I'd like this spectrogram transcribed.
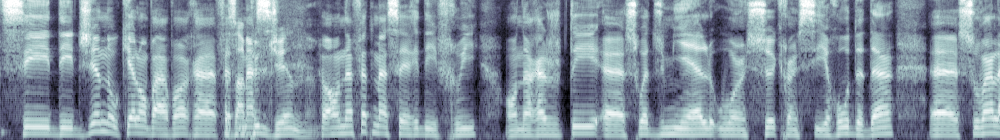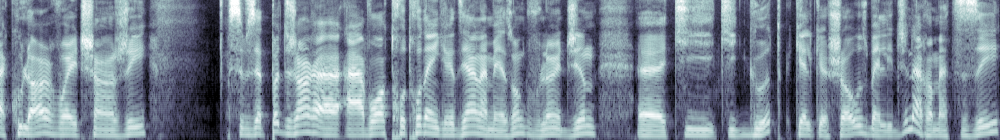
c'est des gins auxquels on va avoir euh, fait Ça plus le gin. on a fait macérer des fruits, on a rajouté euh, soit du miel ou un sucre, un sirop dedans. Euh, souvent, la couleur va être changée. Si vous n'êtes pas du genre à, avoir trop trop d'ingrédients à la maison, que vous voulez un gin euh, qui, qui goûte quelque chose, ben les gins aromatisés,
